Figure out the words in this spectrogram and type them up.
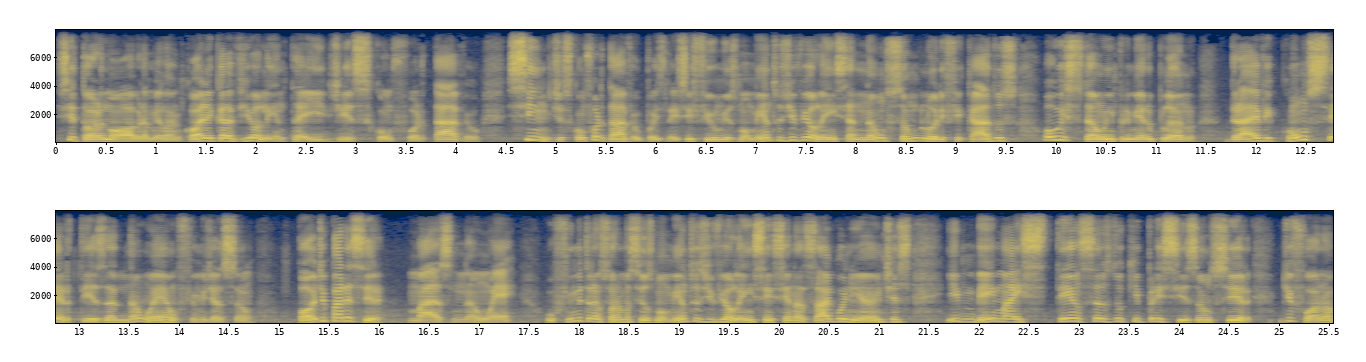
se torna uma obra melancólica, violenta e desconfortável. Sim, desconfortável, pois nesse filme os momentos de violência não são glorificados ou estão em primeiro plano. Drive com certeza não é um filme de ação. Pode parecer, mas não é. O filme transforma seus momentos de violência em cenas agoniantes e bem mais tensas do que precisam ser, de forma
